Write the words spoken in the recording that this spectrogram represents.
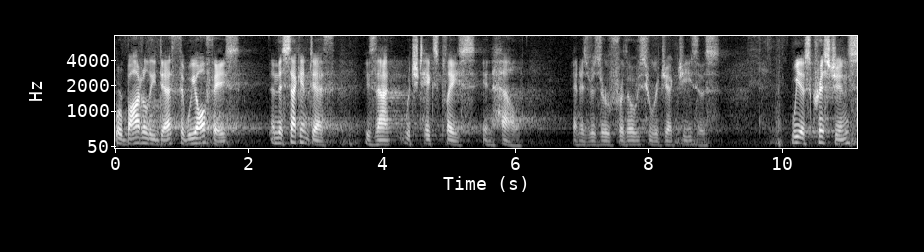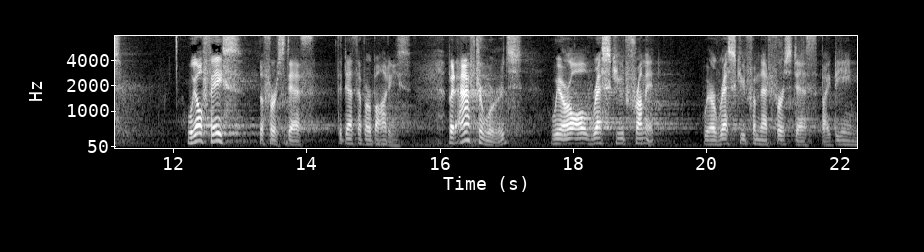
or bodily death that we all face, and the second death is that which takes place in hell and is reserved for those who reject Jesus. We as Christians, we all face the first death, the death of our bodies. But afterwards, we are all rescued from it. We are rescued from that first death by being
